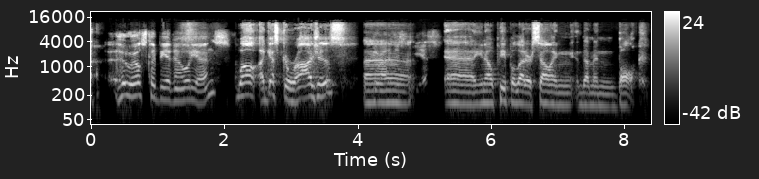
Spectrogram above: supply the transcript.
Who else could be an audience? Well, I guess garages. Uh, yes. Uh, you know, people that are selling them in bulk.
